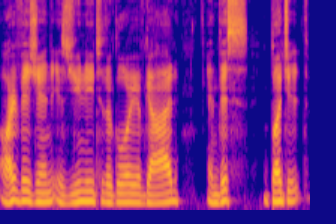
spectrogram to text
our vision is unity to the glory of God, and this budget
